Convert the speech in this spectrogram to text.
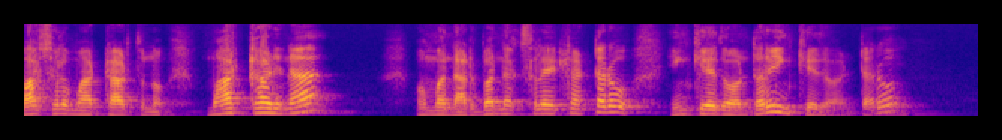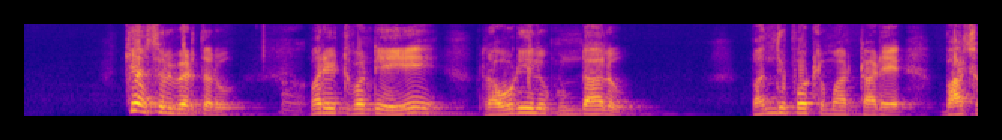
భాషలో మాట్లాడుతున్నాం మాట్లాడినా మమ్మల్ని అర్బన్ నక్సలైట్లు అంటారు ఇంకేదో అంటారు ఇంకేదో అంటారు. కేసులు పెడతారు. మరి ఇటువంటి రౌడీలు గుండాలు బందిపోట్లు మాట్లాడే భాష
